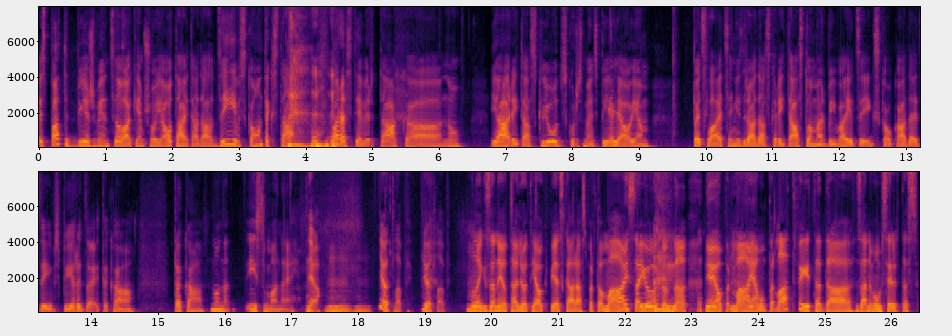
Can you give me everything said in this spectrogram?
es pati bieži vien cilvēkiem šo jautāju tādā dzīves kontekstā. Parasti jau ir tā, ka, nu, jā, arī tās kļūdas, kuras mēs pieļaujam, pēc laiciņa izrādās, ka arī tās tomēr bija vajadzīgas kaut kādai dzīves pieredzēji. Tā kā, tā kā nu, īsumā nē. Jā, mm -hmm. ļoti labi. Ļoti labi. Man liekas, Zana jau tā ļoti jauki pieskārās par to māju sajūtu. Un, uh, ja jau par mājām un par Latviju, tad Zana mums ir tas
